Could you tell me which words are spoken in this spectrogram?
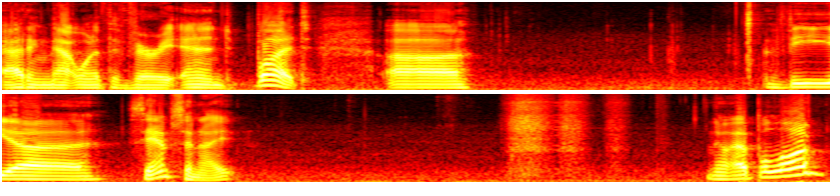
adding that one at the very end. But uh, the uh, Samsonite, no epilogue.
